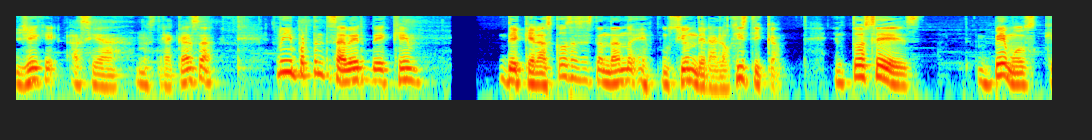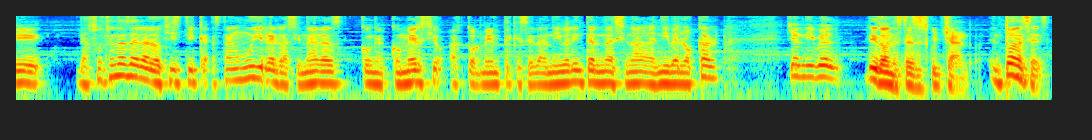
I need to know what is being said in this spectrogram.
llegue hacia nuestra casa. Es muy importante saber de que, de que las cosas se están dando en función de la logística. Entonces, vemos que las funciones de la logística están muy relacionadas con el comercio actualmente que se da a nivel internacional, a nivel local y a nivel de donde estés escuchando. Entonces,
